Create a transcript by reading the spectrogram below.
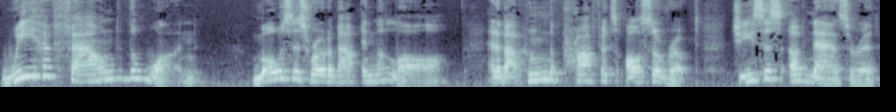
We have found the one Moses wrote about in the law and about whom the prophets also wrote Jesus of Nazareth,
